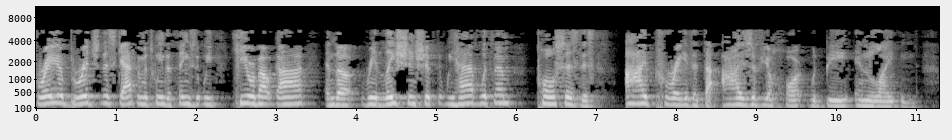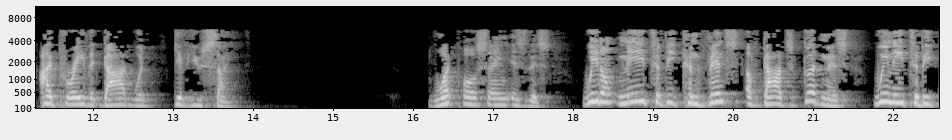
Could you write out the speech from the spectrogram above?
prayer bridge this gap in between the things that we hear about God and the relationship that we have with Him? Paul says this I pray that the eyes of your heart would be enlightened. I pray that God would give you sight. What Paul's saying is this we don't need to be convinced of God's goodness. We need to be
